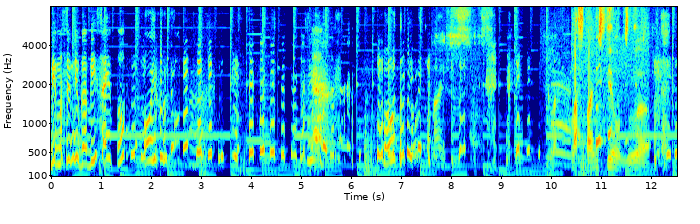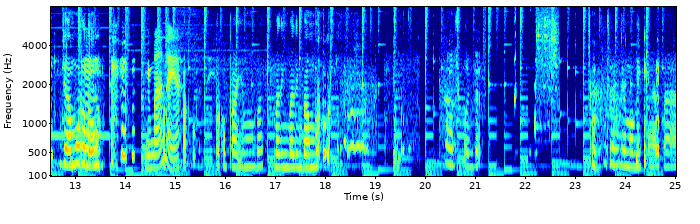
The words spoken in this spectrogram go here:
di mesin juga bisa itu. Oh iya. Bau tapi. Nice. Gila. Last time skill. Wah. Jamur dong. Gimana ya? Paku, paku payung buat baling-baling bambu. Astaga. Tuh, dia mau bikin apa?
